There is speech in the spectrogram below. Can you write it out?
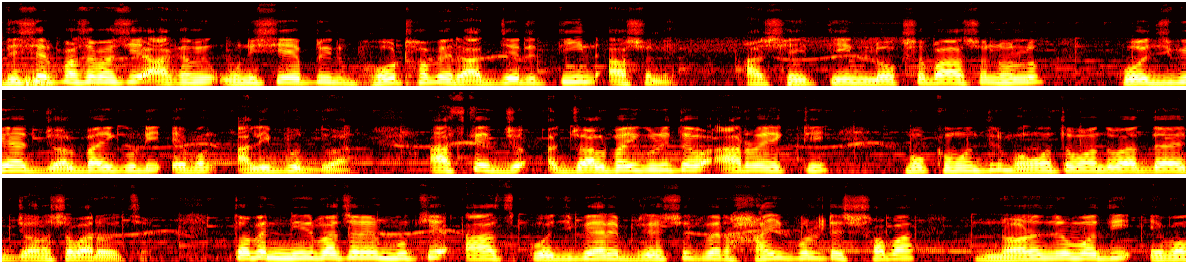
দেশের পাশাপাশি আগামী উনিশে এপ্রিল ভোট হবে রাজ্যের তিন আসনে। আর সেই তিন লোকসভা আসন হলো কোচবিহার জলপাইগুড়ি এবং আলিপুরদুয়ার। আজকে জলপাইগুড়িতেও আরও একটি মুখ্যমন্ত্রী মমতা বন্দ্যোপাধ্যায়ের জনসভা রয়েছে। তবে নির্বাচনের মুখে আজ কোচবিহারে বৃহস্পতিবার হাই ভোল্টেজ সভা নরেন্দ্র মোদী এবং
